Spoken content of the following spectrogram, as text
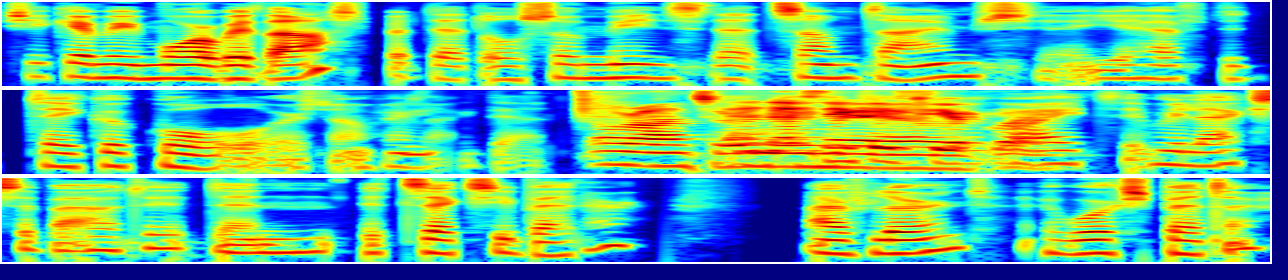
she can be more with us, but that also means that sometimes uh, you have to take a call or something like that. Or answer and an I think if you're quite relaxed about it, then it's actually better. I've learned it works better.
